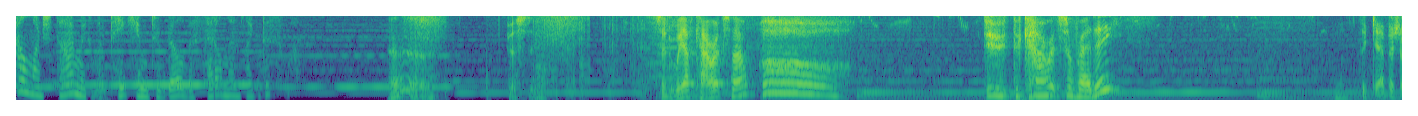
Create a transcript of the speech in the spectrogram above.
how much time it would take him to build a settlement like this one. Oh, interesting. So do we have carrots now? Oh, dude, the carrots are ready. Cabbage.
